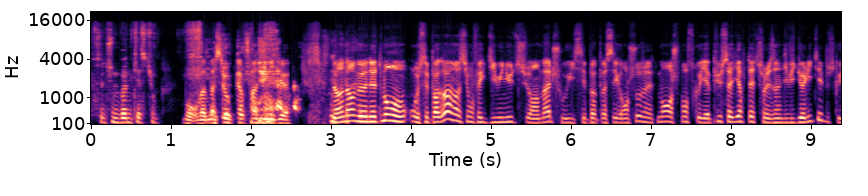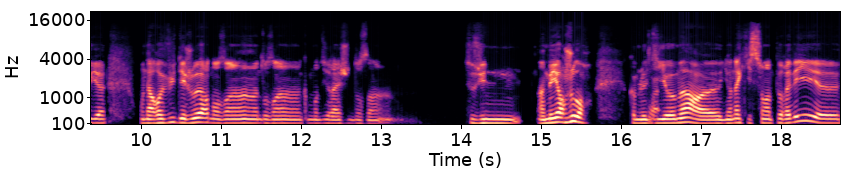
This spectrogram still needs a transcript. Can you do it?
C'est une bonne question. Bon, on va passer au perf individuel. non, non, mais honnêtement, c'est pas grave hein, si on fait que 10 minutes sur un match où il s'est pas passé grand chose. Honnêtement, je pense qu'il y a plus à dire peut-être sur les individualités, parce qu'on a, on a revu des joueurs dans un, dans un, comment dirais-je, dans un, sous une, un meilleur jour. Comme le dit Omar, euh, il y en a qui se sont un peu réveillés. Euh.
